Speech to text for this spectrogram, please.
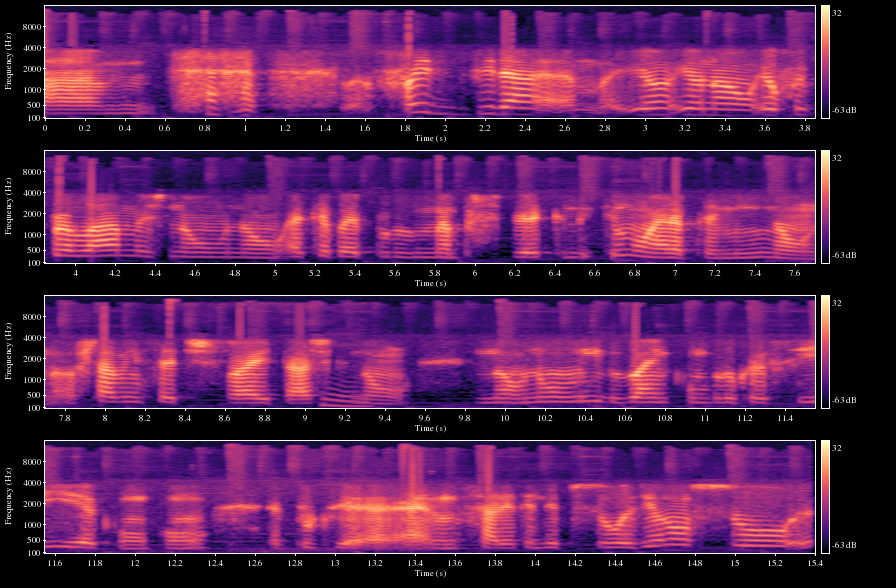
Um, foi devido a. Eu, eu, não, eu fui para lá, mas não, não acabei por me perceber que aquilo não era para mim, não, não estava insatisfeito, acho hum. que não não, não lido bem com burocracia, com, com, porque é necessário atender pessoas. Eu não sou,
